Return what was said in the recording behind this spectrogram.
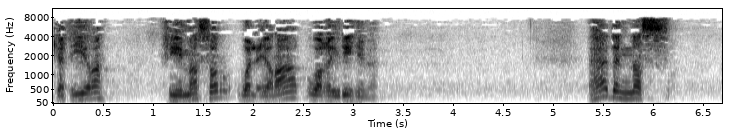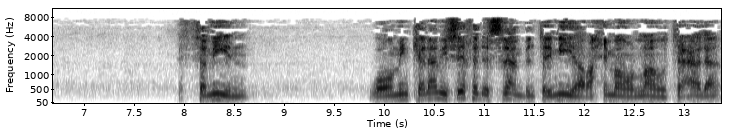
كثيرة في مصر والعراق وغيرهما. هذا النص الثمين وهو من كلام شيخ الإسلام بن تيمية رحمه الله تعالى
